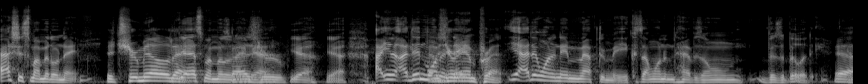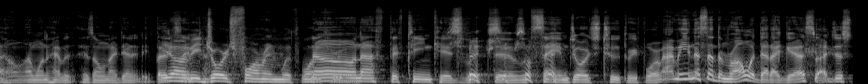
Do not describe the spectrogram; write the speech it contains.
Actually, it's my middle name. It's your middle name. Yeah, it's my middle so name. Yeah, your, yeah, yeah. I, you know, I didn't want to your name, imprint. Yeah, I didn't want to name him after me because I want him to have his own visibility. Yeah, you know, I want to have his own identity. But you don't want to be time, George Foreman with one. No, through. not fifteen kids with the same George two, three, four. I mean, there's nothing wrong with that. I guess I just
